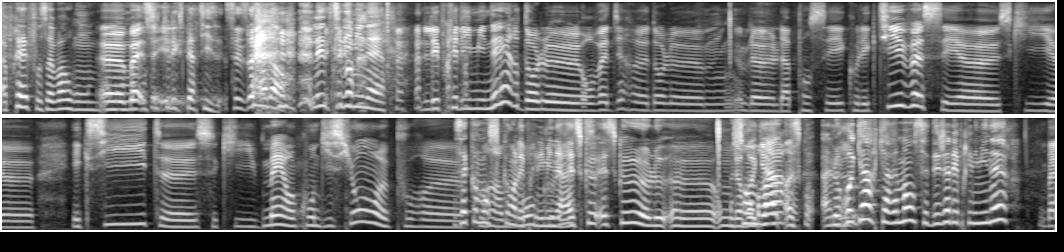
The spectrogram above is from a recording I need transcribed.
après, il faut savoir où on, euh, bah, situe l'expertise. C'est ça. Alors, les préliminaires. les préliminaires, dans le, on va dire, dans le, le la pensée collective, c'est ce qui excite, euh, ce qui met en condition euh, pour. Euh, ça commence quand les préliminaires? Est-ce que, est-ce que le, on le regard, ah, le, regard carrément, c'est déjà les préliminaires? Bah,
